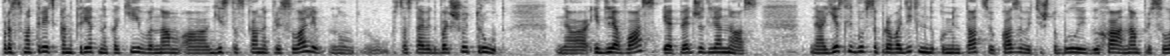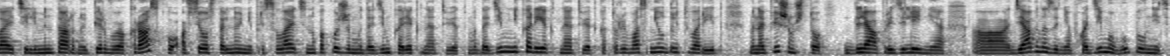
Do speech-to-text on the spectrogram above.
просмотреть конкретно, какие вы нам а, гистосканы присылали, ну, составит большой труд а, и для вас, и опять же для нас. А если вы в сопроводительной документации указываете, что было ИГХ, а нам присылаете элементарную первую окраску, а все остальное не присылаете, ну какой же мы дадим корректный ответ? Мы дадим некорректный ответ, который вас не удовлетворит. Мы напишем, что для определения э, диагноза необходимо выполнить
